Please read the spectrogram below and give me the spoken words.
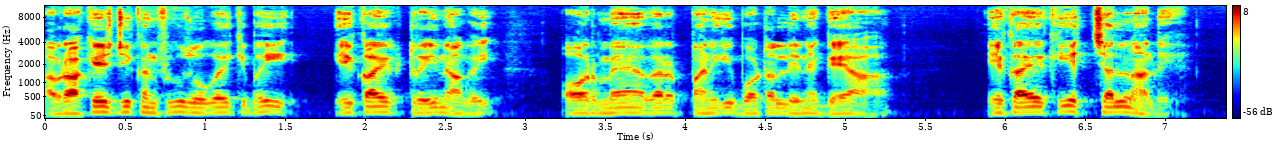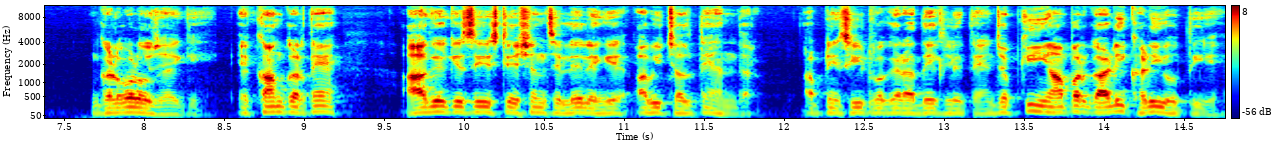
अब राकेश जी कंफ्यूज हो गए कि भाई एकाएक ट्रेन आ गई और मैं अगर पानी की बोतल लेने गया, एकाएक ये चल ना दे, गड़बड़ हो जाएगी। एक काम करते हैं, आगे किसी स्टेशन से ले लेंगे, अभी चलते हैं अंदर, अपनी सीट वगैरह देख लेते हैं। जबकि यहाँ पर गाड़ी खड़ी होती है,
